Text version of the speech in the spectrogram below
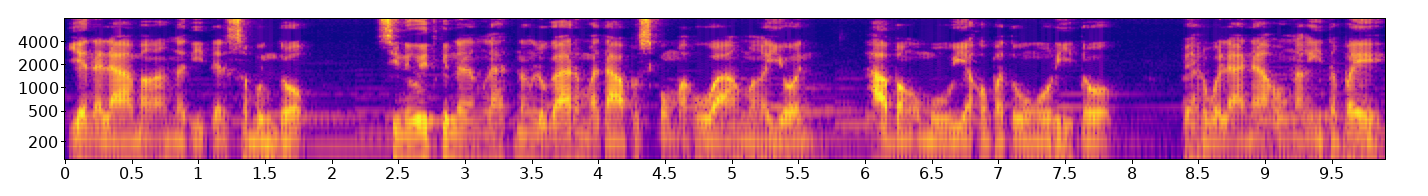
yan na lamang ang natitira sa bundok. Sinuwid ko na lang lahat ng lugar matapos kong makuha ang mga yon habang umuwi ako patungo rito. Pero wala na akong nakita pa eh.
